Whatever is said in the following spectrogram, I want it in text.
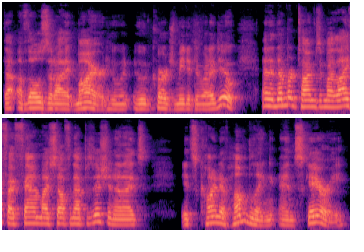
that of those that I admired who, who encouraged me to do what I do. And a number of times in my life, I found myself in that position and it's, it's kind of humbling and scary,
